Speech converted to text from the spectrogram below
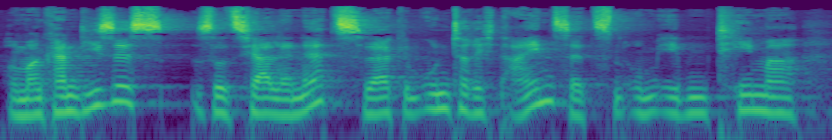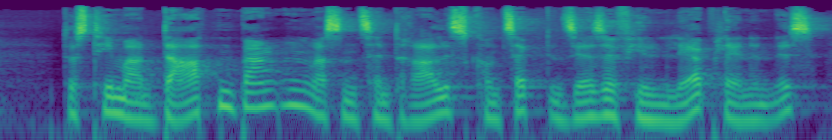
Und man kann dieses soziale Netzwerk im Unterricht einsetzen, um eben Thema das Thema Datenbanken, was ein zentrales Konzept in sehr, sehr vielen Lehrplänen ist,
